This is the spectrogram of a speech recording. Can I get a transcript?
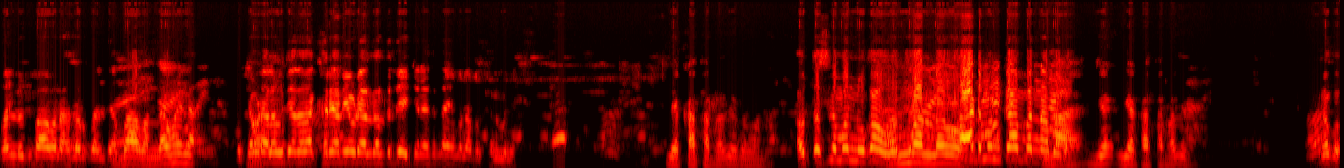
म्हणलो की बावन्न हजार रुपयाला द्या. बावनला होईना. मग केवढ्याला उद्या दादा एवढ्याला झालं तर द्यायचे नाही तर नाही म्हणा बरं म्हणे. एक हाताला देतो अहो तसलं म्हणू का हो? म्हणलं हो. साठ म्हणून काम हा, एक हाताला देतो. नको.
